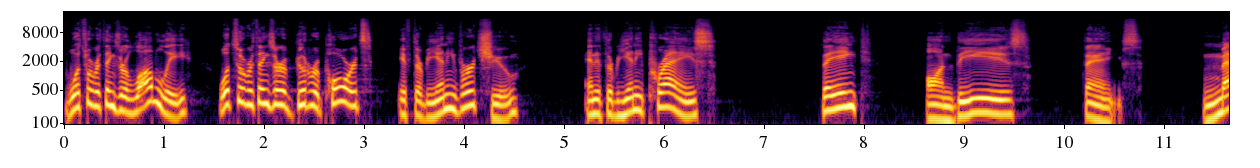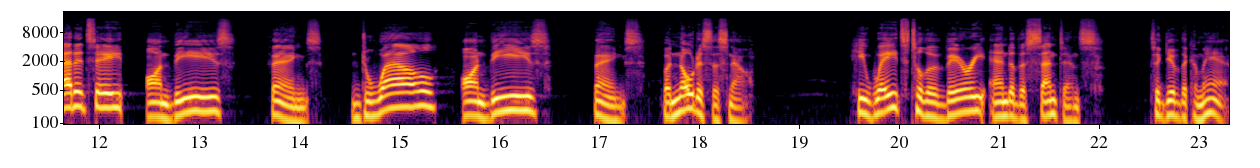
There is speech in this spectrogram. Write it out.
whatsoever things are lovely, whatsoever things are of good reports, if there be any virtue, and if there be any praise, think on these things. Meditate on these things. Dwell on these things. But notice this now. He waits till the very end of the sentence to give the command.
